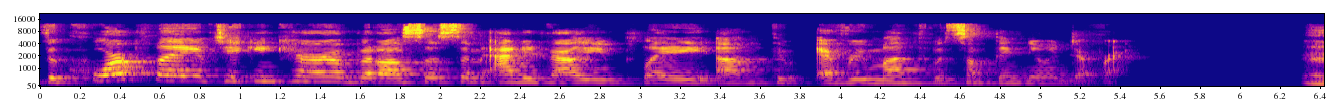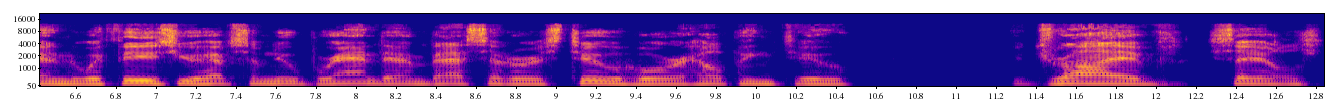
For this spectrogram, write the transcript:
the core play of taking care of, but also some added value play um, through every month with something new and different. And with these, you have some new brand ambassadors too, who are helping to drive sales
